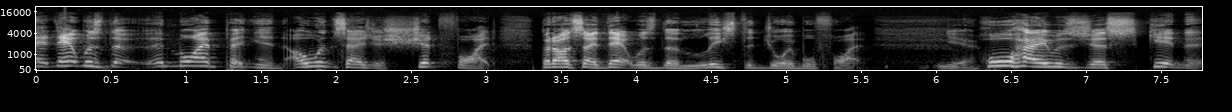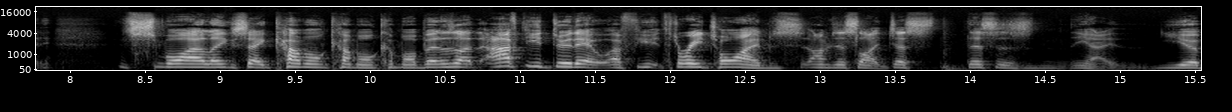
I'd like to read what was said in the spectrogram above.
uh, that was the, in my opinion, I wouldn't say it's a shit fight, but I'd say that was the least enjoyable fight. Yeah. Jorge was just getting it, smiling, saying, "Come on, come on, come on." But it's like after you do that a few three times, I'm just like, just this is you know you're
